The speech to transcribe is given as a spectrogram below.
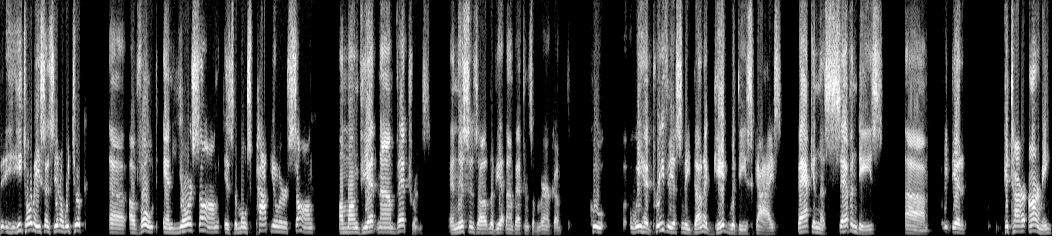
he told me, he says, you know, we took uh, a vote and your song is the most popular song among Vietnam veterans. and this is of the Vietnam Veterans of America, who we had previously done a gig with these guys back in the seventies. Um, we did Guitar Army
